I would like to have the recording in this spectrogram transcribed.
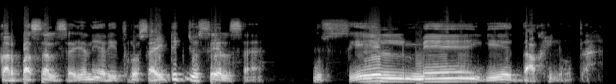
करपसल्स है, यानी एरिथ्रोसाइटिक जो सेल्स हैं, उस सेल में ये दाखिल होता है।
